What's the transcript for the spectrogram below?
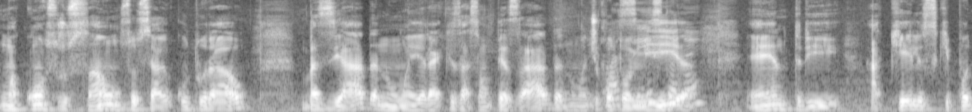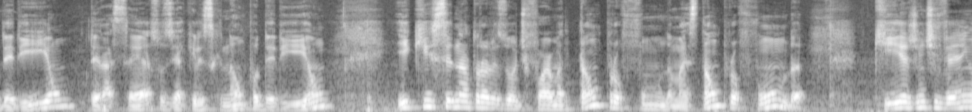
uma construção social e cultural baseada numa hierarquização pesada, numa dicotomia né? entre aqueles que poderiam ter acessos e aqueles que não poderiam, e que se naturalizou de forma tão profunda, mas tão profunda, que a gente veio,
